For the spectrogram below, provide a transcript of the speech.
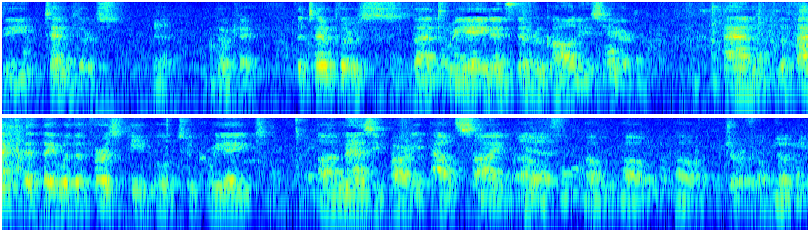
the Templars Yeah. Okay. The Templars that created different colonies here. And the fact that they were the first people to create a Nazi party outside Yes. of, of, of, of Germany.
